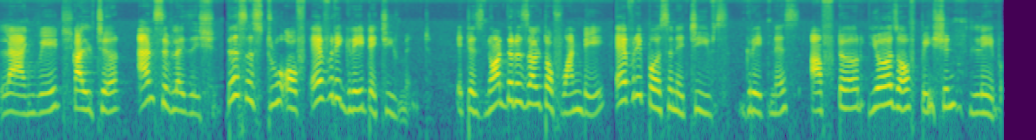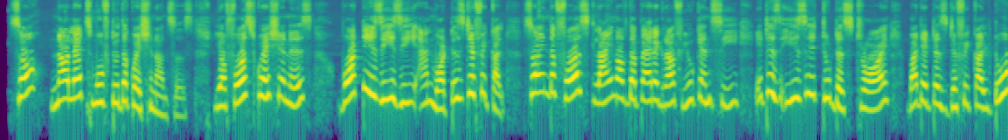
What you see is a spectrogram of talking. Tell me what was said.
language, culture, and civilization. This is true of every great achievement. It is not the result of one day. Every person achieves greatness after years of patient labor. So, now let's move to the question answers. Your first question is what is easy and what is difficult. So, in the first line of the paragraph, you can see it is easy to destroy, but it is difficult to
